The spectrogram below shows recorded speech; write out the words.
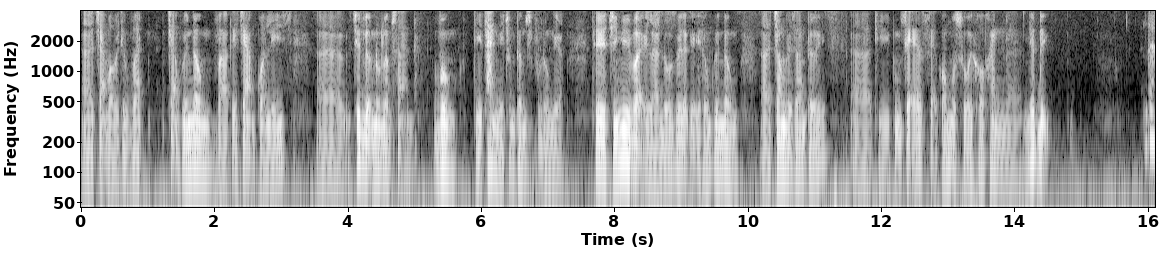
ờ, trạm bảo vệ thực vật trạm khuyến nông và cái trạm quản lý chất lượng nông lâm sản vùng thì thành cái trung tâm dịch vụ nông nghiệp. Thế chính vì vậy là đối với lại cái hệ thống khuyến nông trong thời gian tới thì cũng sẽ sẽ có một số khó khăn nhất định. Vâng,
